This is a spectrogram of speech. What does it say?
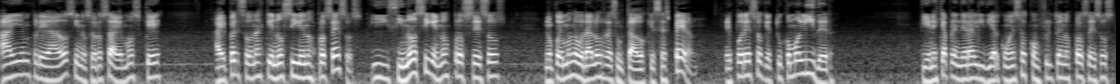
Hay empleados y nosotros sabemos que hay personas que no siguen los procesos y si no siguen los procesos no podemos lograr los resultados que se esperan. Es por eso que tú como líder tienes que aprender a lidiar con esos conflictos en los procesos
